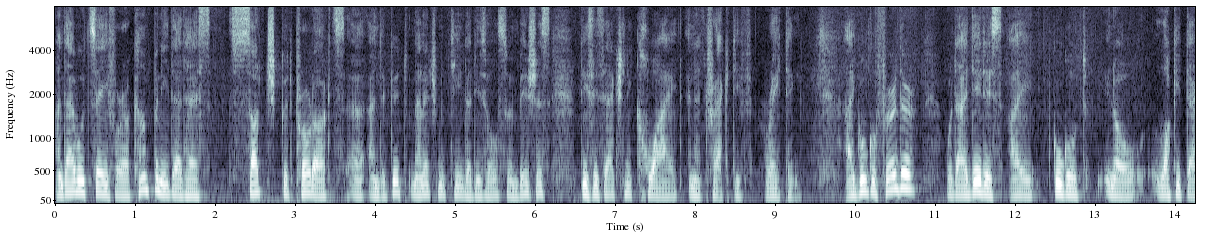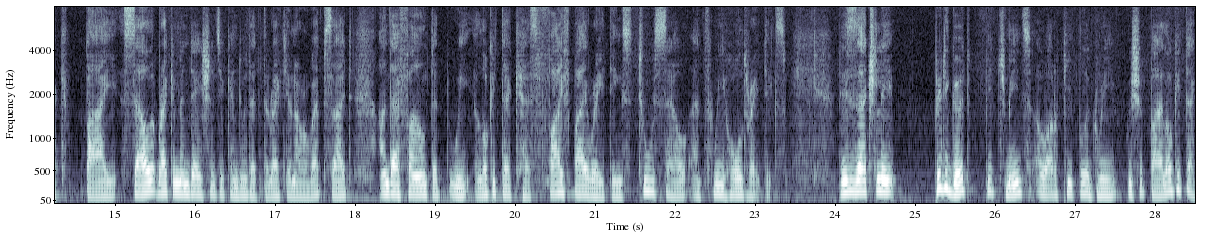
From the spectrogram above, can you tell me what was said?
And I would say for a company that has such good products uh, and a good management team that is also ambitious, this is actually quite an attractive rating. I Googled further. What I did is I Googled, you know, Logitech buy sell recommendations. You can do that directly on our website. And I found that we Logitech has five buy ratings, two sell, and three hold ratings. This is actually pretty good, which means a lot of people agree we should buy Logitech,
